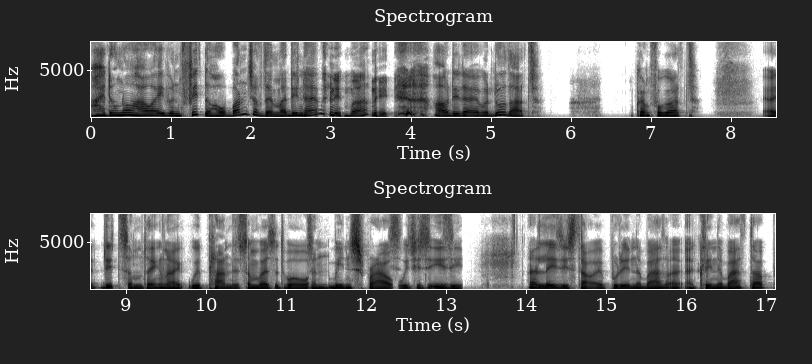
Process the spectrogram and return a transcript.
I don't know how I even fit the whole bunch of them. I didn't have any money. how did I ever do that? Can't forget. I did something like we planted some vegetables and bean sprout, which is easy. A lazy style, I put it in the bath, I clean the bathtub,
